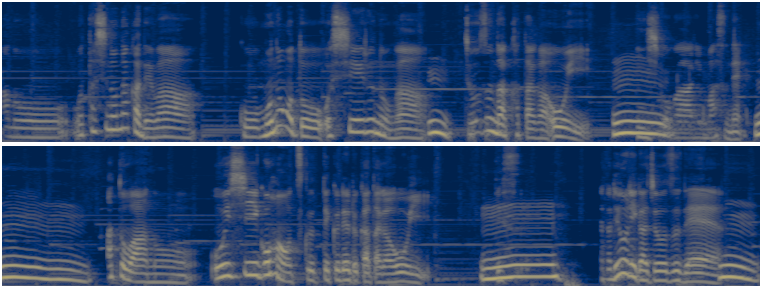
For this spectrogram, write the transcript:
あの私の中ではこう物事を教えるのがうん。上手な方が多いうん。印象がありますね。うんあとはあの美味しいご飯を作ってくれる方が多い。うんです。うん。なんか料理が上手で、うん。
